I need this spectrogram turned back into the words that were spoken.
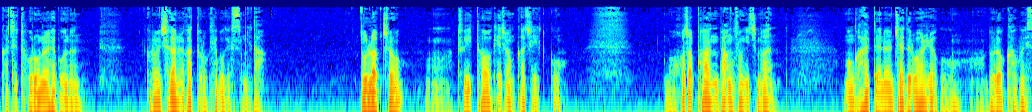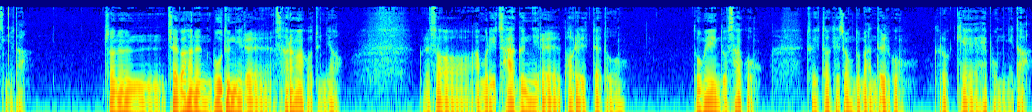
같이 토론을 해보는 그런 시간을 갖도록 해보겠습니다. 놀랍죠? 어, 트위터 계정까지 있고 뭐 허접한 방송이지만 뭔가 할 때는 제대로 하려고 어, 노력하고 있습니다. 저는 제가 하는 모든 일을 사랑하거든요. 그래서 아무리 작은 일을 벌일 때도 도메인도 사고 트위터 계정도 만들고 그렇게 해봅니다.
